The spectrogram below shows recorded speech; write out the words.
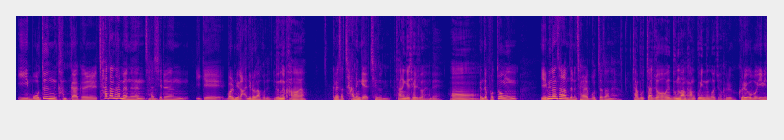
이 모든 감각을 차단하면은 사실은 이게 멀미가 안 일어나거든요. 눈을 감아요. 그래서 자는 게 최선입니다. 자는 게 제일 좋아요. 네. 어. 근데 보통 예민한 사람들은 잘 못 자잖아요. 잘 못 자죠. 눈만 감고 있는 거죠. 그리고 그리고 뭐 이미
